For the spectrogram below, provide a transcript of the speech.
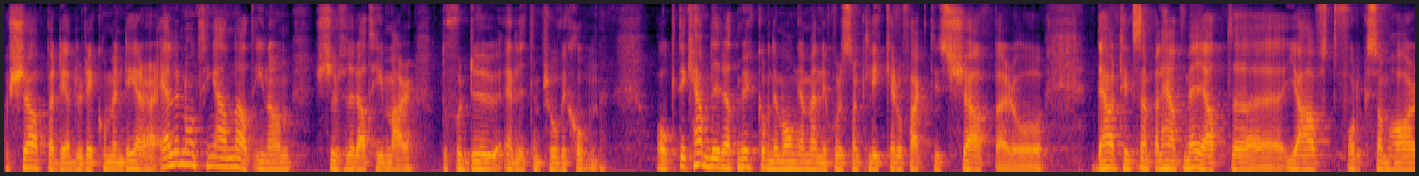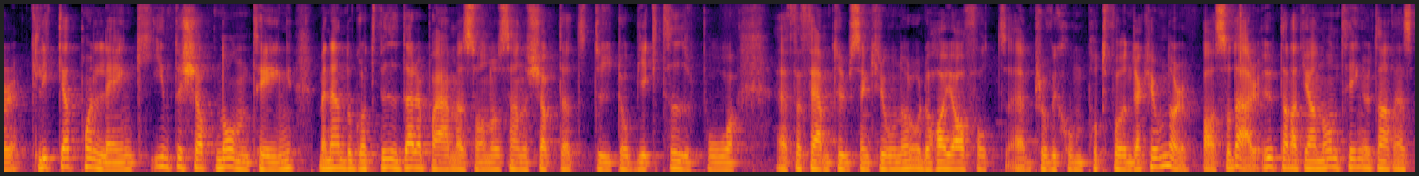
och köper det du rekommenderar eller någonting annat inom 24 timmar. Då får du en liten provision. Och det kan bli rätt mycket om det är många människor som klickar och faktiskt köper. Och det har till exempel hänt mig att eh, jag har haft folk som har klickat på en länk, inte köpt någonting, men ändå gått vidare på Amazon och sen köpt ett dyrt objektiv på, eh, för 5000 kronor. Och då har jag fått en provision på 200 kronor. Bara sådär, utan att göra någonting, utan att ens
